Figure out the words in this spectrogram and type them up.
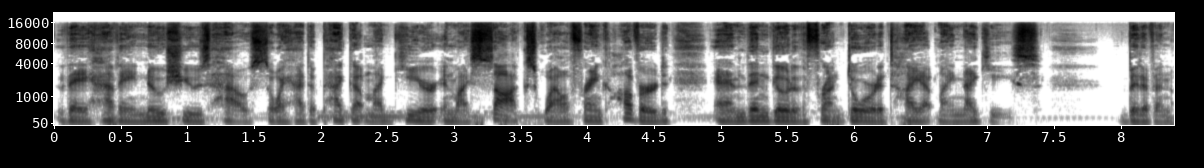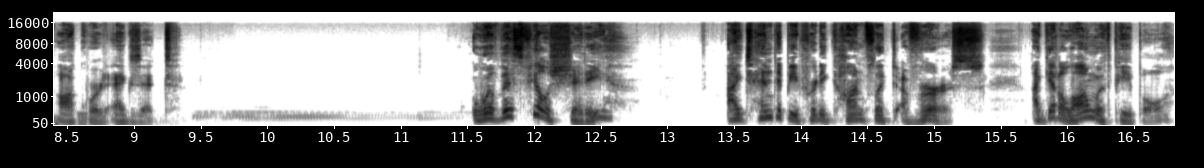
They have a no shoes house, so I had to pack up my gear in my socks while Frank hovered and then go to the front door to tie up my Nikes. Bit of an awkward exit. Well, this feels shitty. I tend to be pretty conflict averse. I get along with people.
